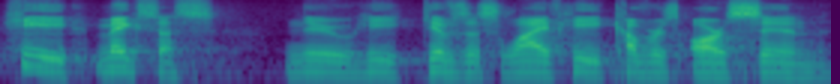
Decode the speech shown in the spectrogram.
He makes us new. He gives us life. He covers our sin.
